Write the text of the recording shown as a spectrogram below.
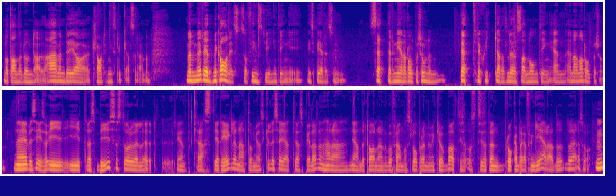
något annorlunda. Nej, men det är jag klart att misslyckas. Sådär. Men, men rent mekaniskt så finns det ju ingenting i, i spelet som sätter den ena rollpersonen bättre skickad att lösa någonting än en annan rollperson. Nej, precis. Och i, i Itras by så står det väl rent krasst i reglerna att om jag skulle säga att jag spelar den här neandertalaren och går fram och slår på den med min klubba och tills, och tills att den råkar börja fungera, då, då är det så. Mm.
